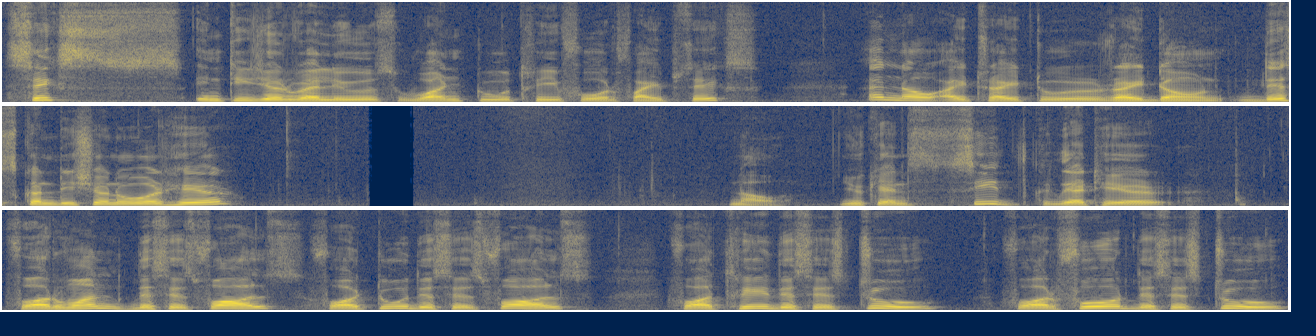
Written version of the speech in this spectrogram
6 integer values 1, 2, 3, 4, 5, 6 and now I try to write down this condition over here. Now, you can see that here for 1 this is false, for 2 this is false, for 3 this is true, for 4 this is true,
